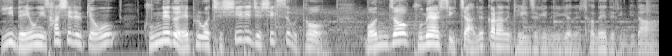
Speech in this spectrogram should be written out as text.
이 내용이 사실일 경우 국내도 애플워치 시리즈 6부터 먼저 구매할 수 있지 않을까라는 개인적인 의견을 전해드립니다.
